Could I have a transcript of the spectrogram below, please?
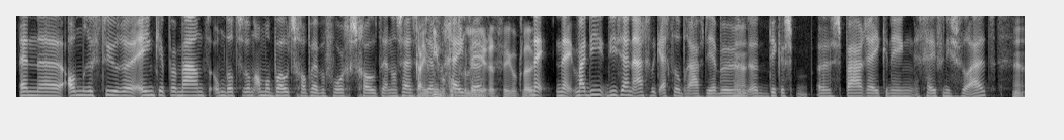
En eh anderen sturen één keer per maand, omdat ze dan allemaal boodschappen hebben voorgeschoten. En dan zijn ze Kan je het weer vergeten. controleren. Dat vind ik ook leuk. Nee, nee, maar die, die zijn eigenlijk echt heel braaf. Die hebben hun Ja. dikke sp- spaarrekening, geven niet zoveel uit. Ja.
